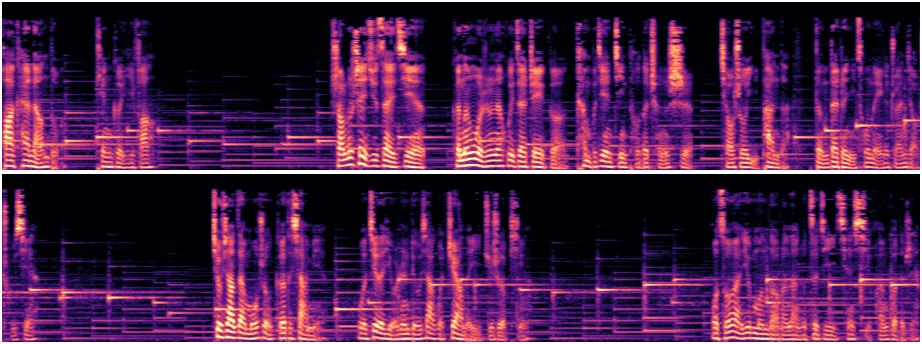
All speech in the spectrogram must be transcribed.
花开两朵，天各一方。少了这句再见。可能我仍然会在这个看不见尽头的城市，翘首以盼的等待着你从哪个转角出现。就像在某首歌的下面，我记得有人留下过这样的一句热评：“我昨晚又梦到了那个自己以前喜欢过的人，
